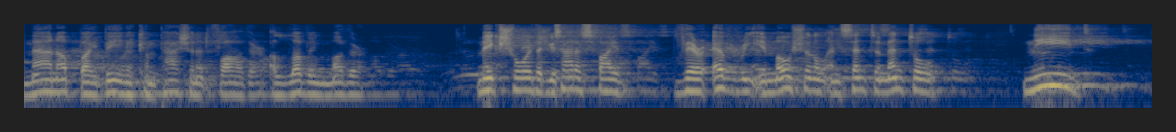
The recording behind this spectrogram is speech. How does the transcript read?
Man up by being a compassionate father, a loving mother. Make sure that you satisfy their every emotional and sentimental need.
